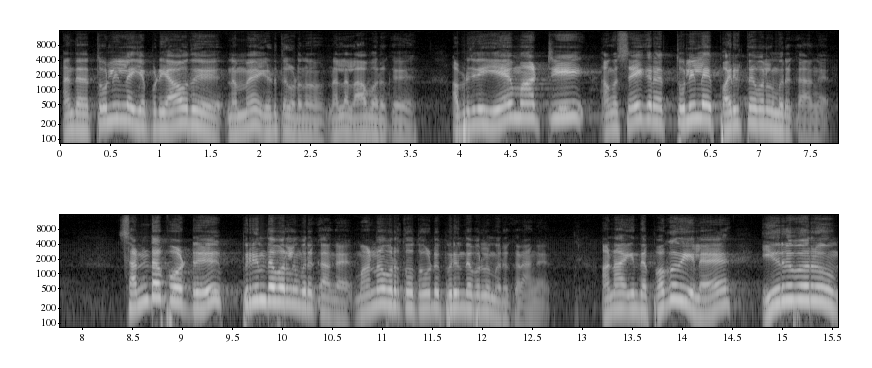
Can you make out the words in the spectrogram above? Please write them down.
அந்த தொழிலை எப்படியாவது நம்ம எடுத்துக்கிடணும். நல்ல லாபம் இருக்குது அப்படி சொல்லி ஏமாற்றி அவங்க செய்கிற தொழிலை பறித்தவர்களும் இருக்காங்க. சண்டை போட்டு பிரிந்தவர்களும் இருக்காங்க. மன வருத்தத்தோடு பிரிந்தவர்களும் இருக்கிறாங்க. ஆனால் இந்த பகுதியில் இருவரும்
